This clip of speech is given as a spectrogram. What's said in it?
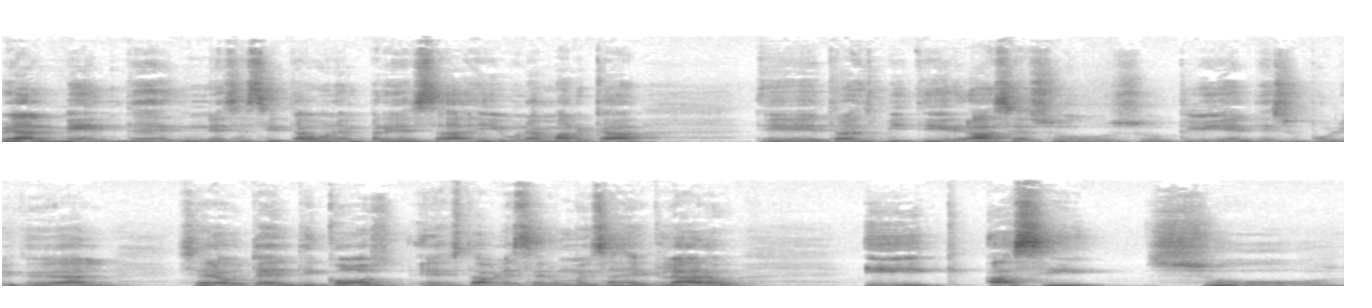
realmente necesita una empresa y una marca eh, transmitir hacia su, su cliente y su público ideal. Ser auténticos, establecer un mensaje claro y así su...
